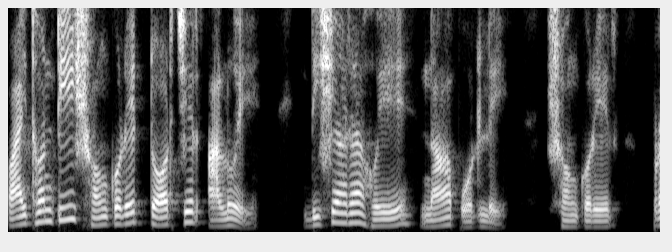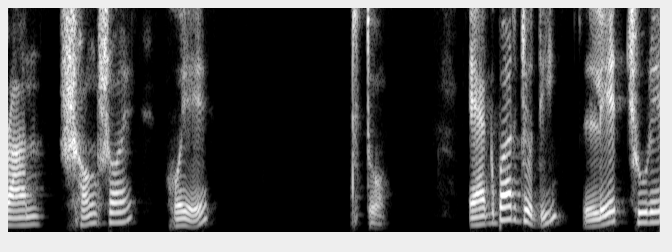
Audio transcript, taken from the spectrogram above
পাইথনটি শঙ্করের টর্চের আলোয় দিশেহারা হয়ে না পড়লে শঙ্করের প্রাণ সংশয় হয়ে উঠত। একবার যদি লেজ ছুঁড়ে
